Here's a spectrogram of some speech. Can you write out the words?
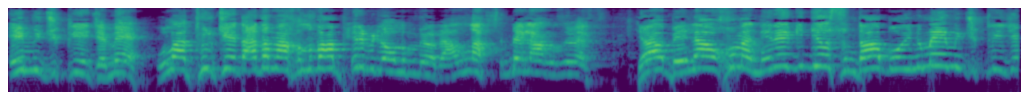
emücükleyeceğim he. Ulan Türkiye'de adam akıllı vampir bile olunmuyor be. Allah sizin belanızı versin. Ya bela okuma nereye gidiyorsun? Daha boynumu emücükleyecek.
